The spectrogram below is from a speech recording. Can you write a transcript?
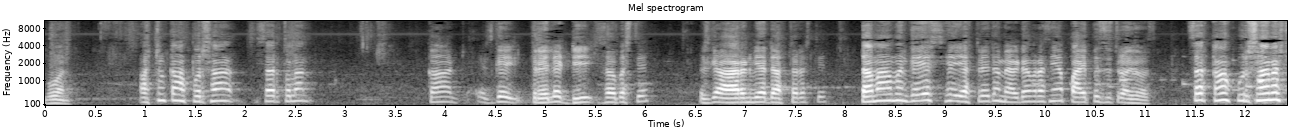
बोन अत कह पुरसान सर तुलान? कह गई त्रे लट डी सबस ते गई आर एन बी दफ्तर ते तमाम गए ये त्रे तो मैकडमरस या पाइप जो त्रो सर कह पुरसानस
